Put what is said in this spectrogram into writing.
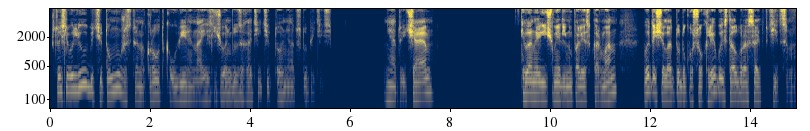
что если вы любите, то мужественно, кротко, уверенно, а если чего-нибудь захотите, то не отступитесь. Не отвечая, Иван Ильич медленно полез в карман, вытащил оттуда кусок хлеба и стал бросать птицам.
